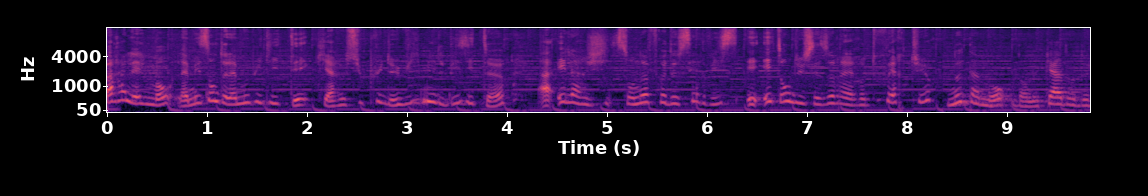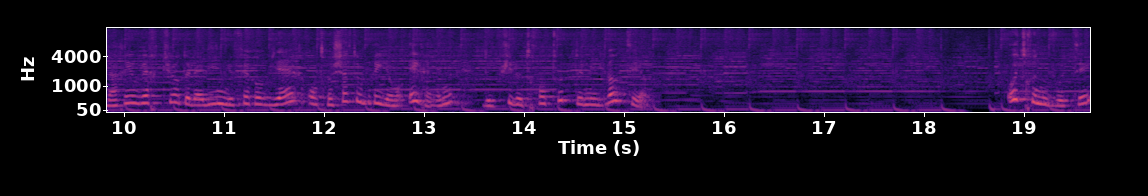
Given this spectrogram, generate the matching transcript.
Parallèlement, la Maison de la Mobilité, qui a reçu plus de 8000 visiteurs, a élargi son offre de services et étendu ses horaires d'ouverture, notamment dans le cadre de la réouverture de la ligne ferroviaire entre Châteaubriand et Rennes depuis le 30 août 2021. Autre nouveauté,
